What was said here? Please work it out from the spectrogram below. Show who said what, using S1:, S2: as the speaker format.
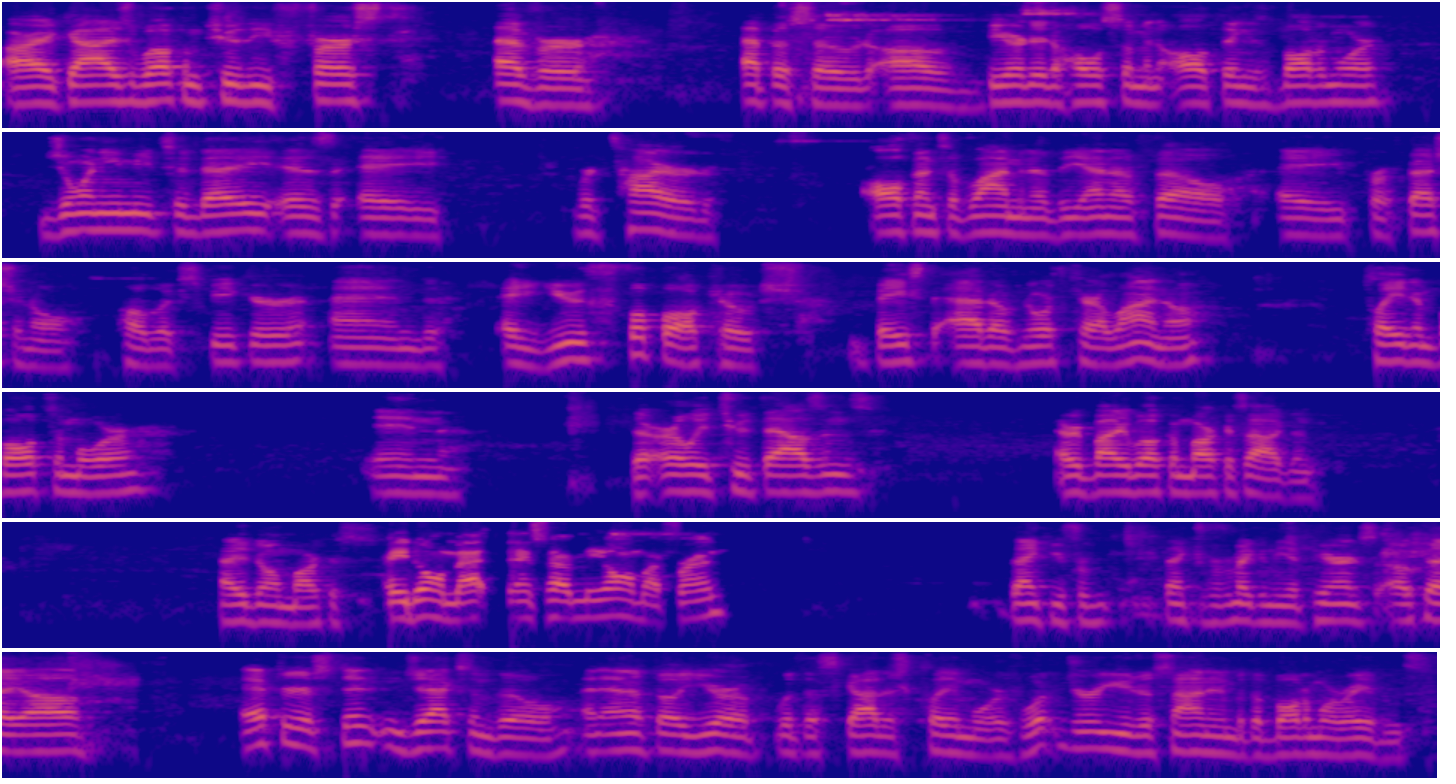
S1: All right, guys, welcome to the first ever episode of Bearded, Wholesome, and All Things Baltimore. Joining me today is a retired offensive lineman of the NFL, a professional public speaker, and a youth football coach based out of North Carolina. Played in Baltimore in the early 2000s. Everybody, welcome Marques Ogden. How you doing, Marques?
S2: How you doing, Matt? Thanks for having me on, my friend.
S1: Thank you for thank you for making the appearance. Okay, uh, after a stint in Jacksonville and NFL Europe with the Scottish Claymores, what drew you to sign in with the Baltimore Ravens?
